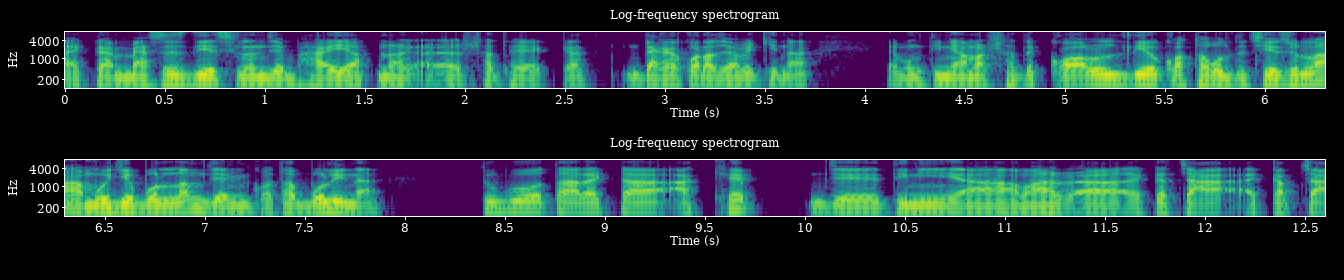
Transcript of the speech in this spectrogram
একটা মেসেজ দিয়েছিলেন যে, "ভাই আপনার সাথে একটা দেখা করা যাবে কি না এবং তিনি আমার সাথে কল দিয়েও কথা বলতে চেয়েছিল। আমি যে বললাম যে, "আমি কথা বলি না।" তবুও তার একটা আক্ষেপ যে তিনি আমার একটা চা ১ কাপ চা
